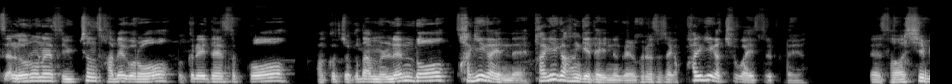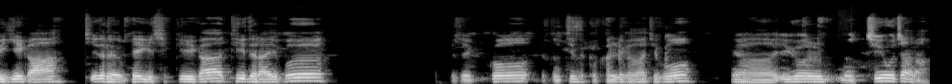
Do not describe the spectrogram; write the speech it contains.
셀러론에서 6400으로 업그레이드 했었고, 바꿨죠. 그 다음에 램도 4기가 있네. 4기가 한 개 돼 있는 거예요. 그래서 제가 8기가 추가했을 거예요. 그래서 12기가, C 드라이브 120기가, D 드라이브, 이제 있고, 일단 디스크 관리가 가지고, 야, 이걸 못 지우잖아.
